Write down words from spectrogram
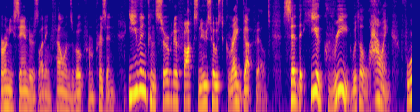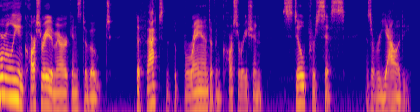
Bernie Sanders letting felons vote from prison. Even conservative Fox News host Greg Gutfeld said that he agreed with allowing formerly incarcerated Americans to vote. The fact that the brand of incarceration still persists as a reality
